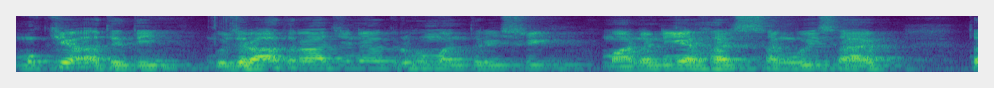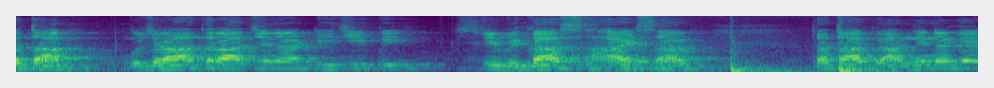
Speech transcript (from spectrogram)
મુખ્ય અતિથિ ગુજરાત રાજ્યના ગૃહમંત્રી શ્રી માનનીય હર્ષ સંઘવી સાહેબ તથા ગુજરાત રાજ્યના ડીજીપી શ્રી વિકાસ સહાય સાહેબ તથા ગાંધીનગર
